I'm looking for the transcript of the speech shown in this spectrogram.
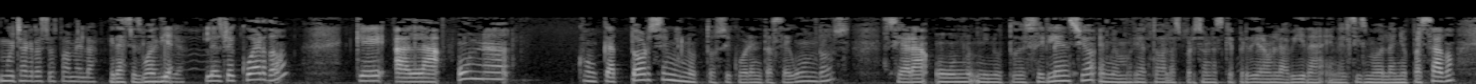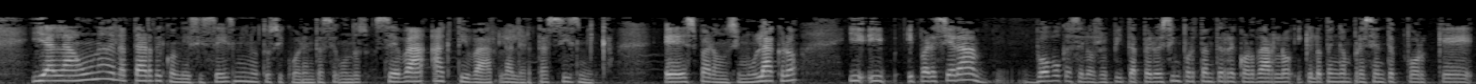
Muchas gracias, Pamela. Gracias, buen, día. Les recuerdo que a la una con 14 minutos y 40 segundos se hará un minuto de silencio en memoria a todas las personas que perdieron la vida en el sismo del año pasado. Y a la una de la tarde, con 16 minutos y 40 segundos, se va a activar la alerta sísmica. Es para un simulacro. Y, y, pareciera bobo que se los repita, pero es importante recordarlo y que lo tengan presente porque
